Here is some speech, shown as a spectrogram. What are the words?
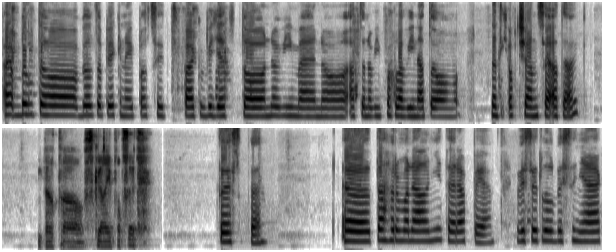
A byl to, byl to pěkný pocit pak vidět to nový jméno a to nový pohlaví na tom, na té občance a tak? Byl to skvělý pocit. To je super. Uh, ta hormonální terapie. Vysvětlil by si nějak,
